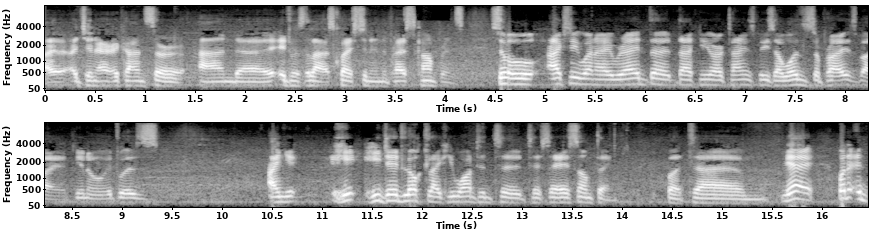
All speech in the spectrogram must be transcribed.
a, a generic answer, and uh, it was the last question in the press conference. So actually, when I read the, that New York Times piece, I wasn't surprised by it. You know, it was I knew he he did look like he wanted to to say something, but um, yeah. But it,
